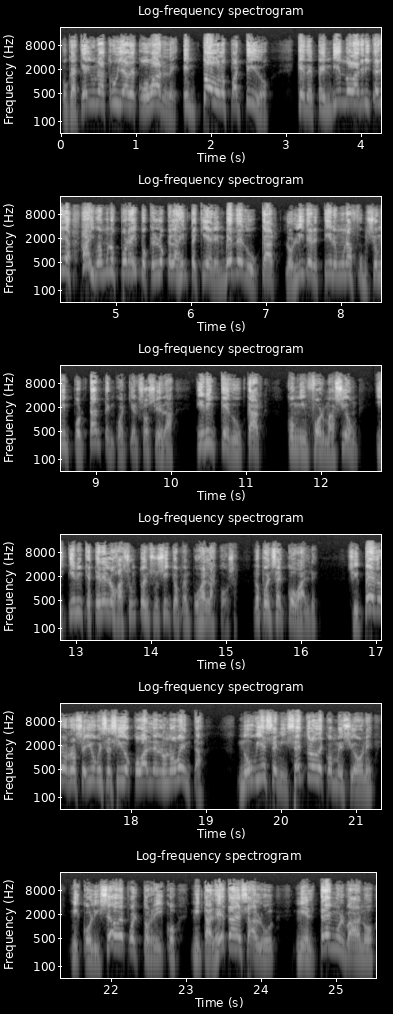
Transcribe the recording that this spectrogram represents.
Porque aquí hay una trulla de cobardes en todos los partidos que dependiendo de la gritería, ay, vámonos por ahí porque es lo que la gente quiere. En vez de educar, los líderes tienen una función importante en cualquier sociedad. Tienen que educar con información y tienen que tener los asuntos en su sitio para empujar las cosas. No pueden ser cobardes. Si Pedro Rosselló hubiese sido cobarde en los 90, no hubiese ni centro de convenciones, ni coliseo de Puerto Rico, ni tarjeta de salud, ni el tren urbano,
